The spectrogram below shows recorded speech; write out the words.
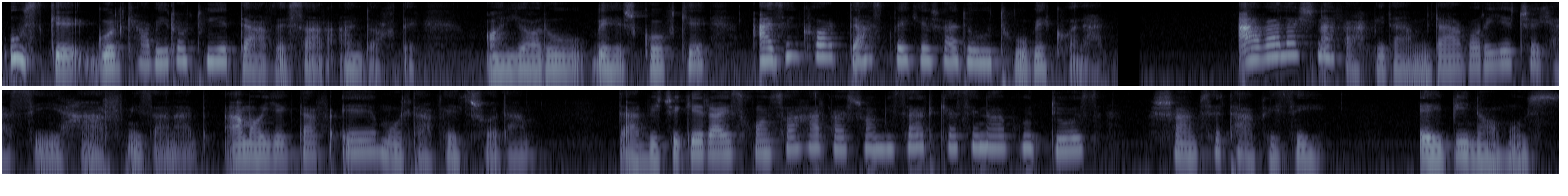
اوست که گلکبی را توی دردسر انداخته. آن یارو بهش گفت که از این کار دست بکشد و توبه کند. اولش نفهمیدم درباره چه کسی حرف می‌زند اما یک دفعه ملتفت شدم. در بیچه که رئیس خونسا حرفش را می‌زد کسی نبود جز شمس تبریزی. ای بی ناموس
